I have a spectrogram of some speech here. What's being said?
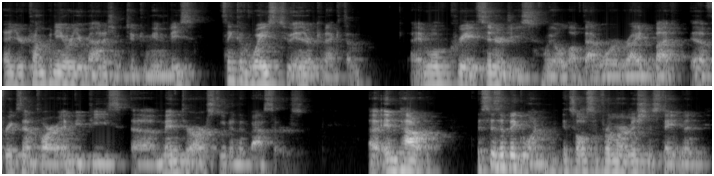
at your company or you're managing two communities, think of ways to interconnect them. It will create synergies. We all love that word, right? But uh, for example, our MVPs uh, mentor our student ambassadors. Uh, empower. This is a big one. It's also from our mission statement.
